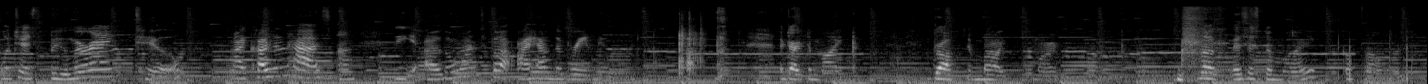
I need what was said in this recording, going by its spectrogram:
which is boomerang too. My cousin has um the other ones, but I have the brand new ones. Ah, I dropped the mic. Drop the mic, mic, mic. Look, this is the microphone.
